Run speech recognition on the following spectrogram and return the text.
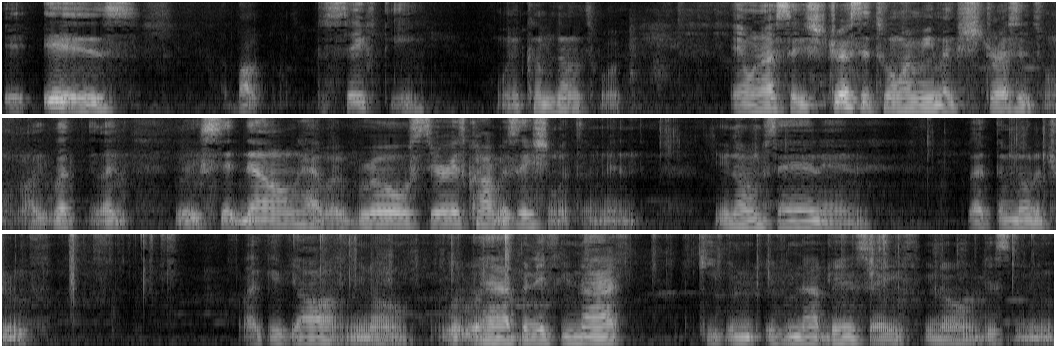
it is about the safety when it comes down to it. And when I say stress it to them, I mean like stress it to them. Like let like really sit down, have a real serious conversation with them, and you know what I'm saying, and let them know the truth. Like if y'all, you know, what would happen if you're not keeping, if you're not being safe, you know, just you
